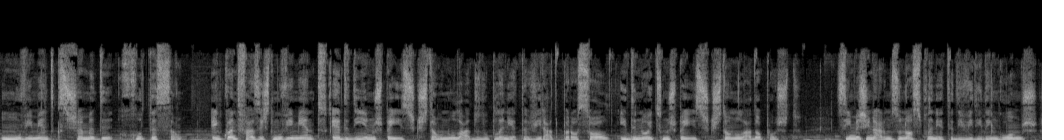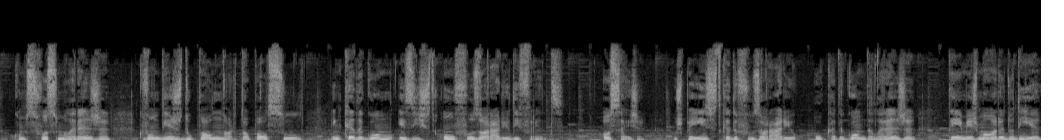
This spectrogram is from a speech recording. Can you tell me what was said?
um movimento que se chama de rotação. Enquanto faz este movimento, é de dia nos países que estão no lado do planeta virado para o Sol e de noite nos países que estão no lado oposto. Se imaginarmos o nosso planeta dividido em gomos, como se fosse uma laranja, que vão desde o Polo Norte ao Polo Sul, em cada gomo existe um fuso horário diferente. Ou seja, os países de cada fuso horário, ou cada gomo da laranja, têm a mesma hora do dia.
